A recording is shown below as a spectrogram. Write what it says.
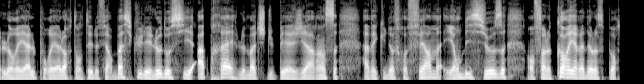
Le Real pourrait alors tenter de faire basculer le dossier après le match du PSG à Reims avec une offre ferme et ambitieuse. Enfin, le Corriere dello Sport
